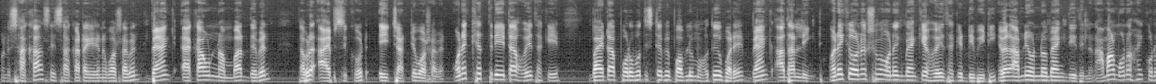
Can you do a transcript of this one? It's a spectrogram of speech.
মানে শাখা, সেই শাখাটাকে এখানে বসাবেন ব্যাংক অ্যাকাউন্ট নাম্বার দেবেন, তারপরে আইএফসি কোড এই চারটে বসাবেন। অনেক ক্ষেত্রে এটা হয়ে থাকে বা এটা পরবর্তী স্টেপে প্রবলেম হতেও পারে ব্যাংক আধার লিঙ্ক অনেকে অনেক সময় অনেক ব্যাংকে হয়ে থাকে ডিবিটি এবার আপনি অন্য ব্যাংক দিয়ে দিলেন। আমার মনে হয় কোনো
